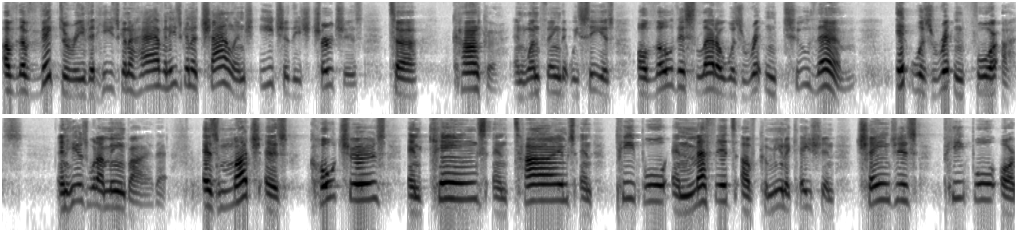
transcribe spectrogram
of the victory that he's going to have, and he's going to challenge each of these churches to conquer. And one thing that we see is although this letter was written to them, it was written for us. And here's what I mean by that. As much as cultures and kings and times and people and methods of communication changes, people are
